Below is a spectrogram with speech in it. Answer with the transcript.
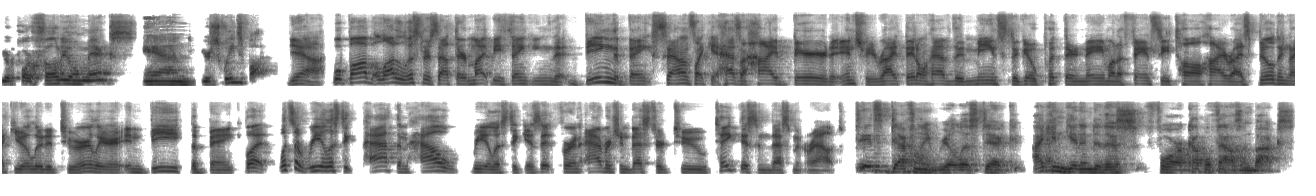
your portfolio mix and your sweet spot. Yeah. Well, Bob, a lot of listeners out there might be thinking that being the bank sounds like it has a high barrier to entry, right? They don't have the means to go put their name on a fancy, tall, high rise building like you alluded to earlier and be the bank. But what's a realistic path and how realistic is it for an average investor to take this investment route? It's definitely realistic. I can get into this for a couple thousand bucks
